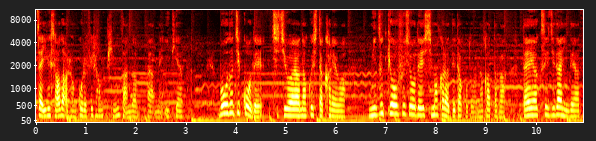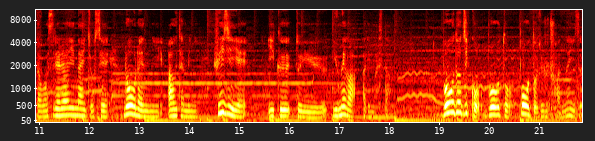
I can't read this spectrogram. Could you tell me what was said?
在一个小岛上过着非常平凡的啊每一天。ボード事故で父親を亡くした彼は 水恐怖症で島から出たことはなかったが。大学生時代に出会った忘れられない女性ローレンに会うためにフィジーへ行くという夢がありましたボード事故ボートボート就是船的意思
